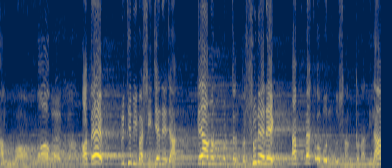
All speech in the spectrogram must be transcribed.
আল্লাহ। অতএব পৃথিবীবাসী জেনে যাক কেয়ামত পর্যন্ত শুনে নেক আপনাকেও বন্ধু সান্ত্বনা দিলাম।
